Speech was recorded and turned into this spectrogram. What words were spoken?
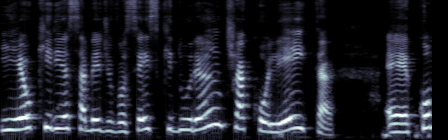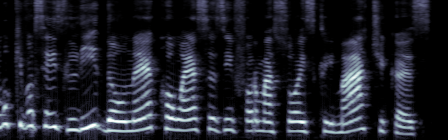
E eu queria saber de vocês que durante a colheita, é, como que vocês lidam né, com essas informações climáticas?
